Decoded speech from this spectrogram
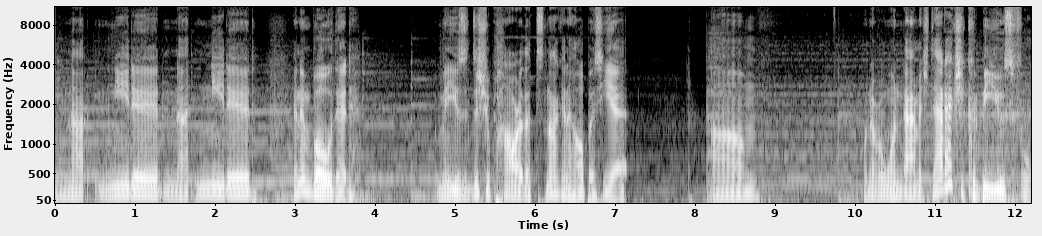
not needed. Not needed and emboldened. may use additional power. That's not going to help us yet. Um, whenever one damage. That actually could be useful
